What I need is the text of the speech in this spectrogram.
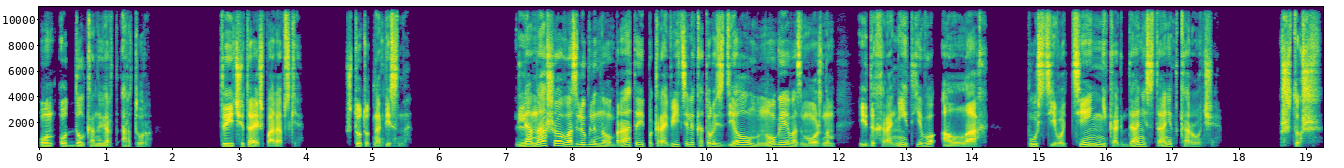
Он отдал конверт Артуру. Ты читаешь по-арабски. Что тут написано? Для нашего возлюбленного брата и покровителя, который сделал многое возможным, и да хранит его Аллах, пусть его тень никогда не станет короче. Что ж,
